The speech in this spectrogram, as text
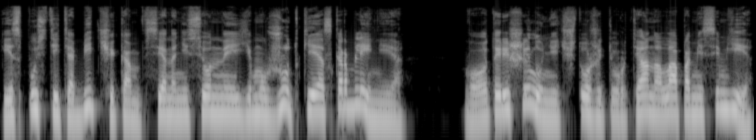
и спустить обидчикам все нанесенные ему жуткие оскорбления. Вот и решил уничтожить Уртиана лапами семьи.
